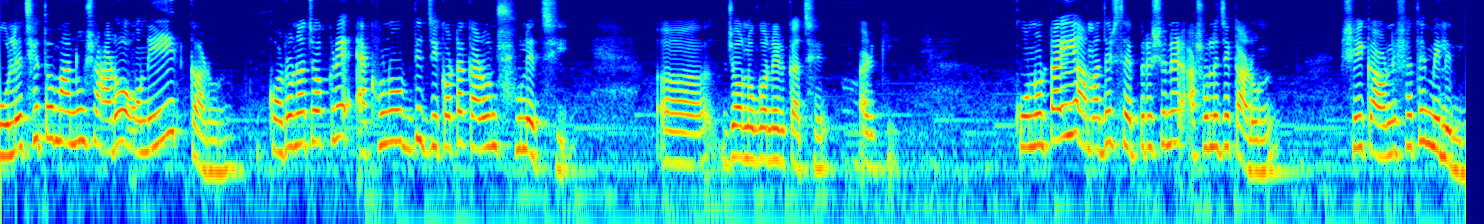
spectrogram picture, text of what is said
বলেছে তো মানুষ আরও অনেক কারণ। ঘটনাচক্রে এখনও অবধি যে কটা কারণ শুনেছি জনগণের কাছে আর কি। কোনোটাই আমাদের সেপারেশনের আসলে যে কারণ, সেই কারণের সাথে মেলেনি।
